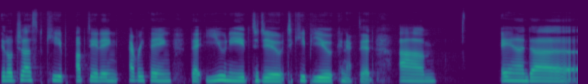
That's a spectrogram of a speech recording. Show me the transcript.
it'll just keep updating everything that you need to do to keep you connected. Um, and uh,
